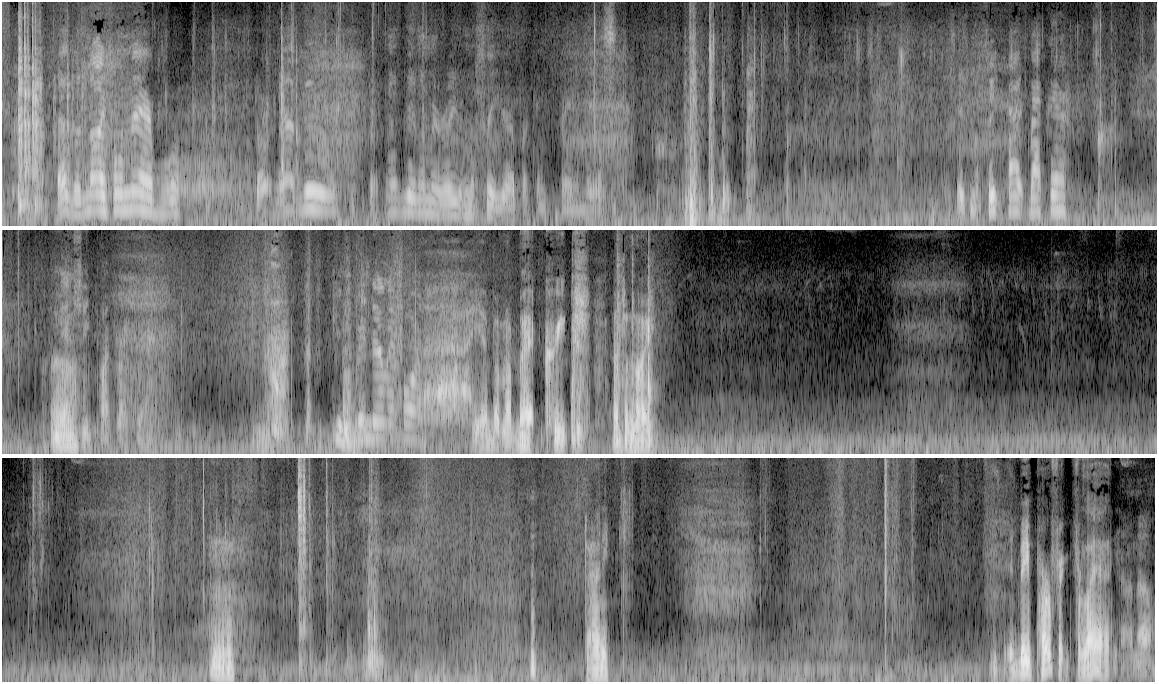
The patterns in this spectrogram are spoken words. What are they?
That's a nice one there, boy. Starting out good. Starting out good. Let me raise my seat up. I can't stand this. Is my seat pipe back there? yeah, Uh. seat pipe right there. Can you bend down that far? Yeah, but my back creaks. That's a nice. Hmm. Tiny. It'd be perfect for that. I know.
